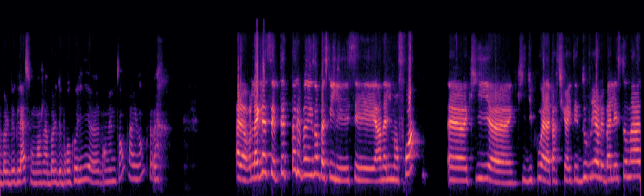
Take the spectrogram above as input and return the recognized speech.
bol de glace, on mange un bol de brocoli euh, en même temps, par exemple? Alors, la glace, c'est peut-être pas le bon exemple parce que c'est un aliment froid qui, qui, du coup, a la particularité d'ouvrir le bas de l'estomac.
